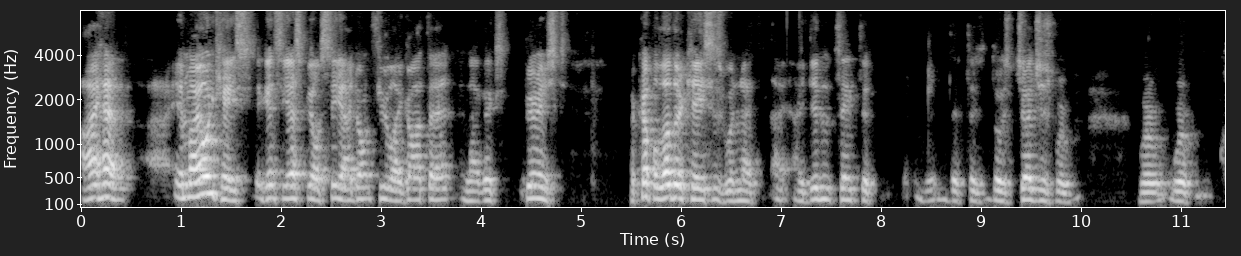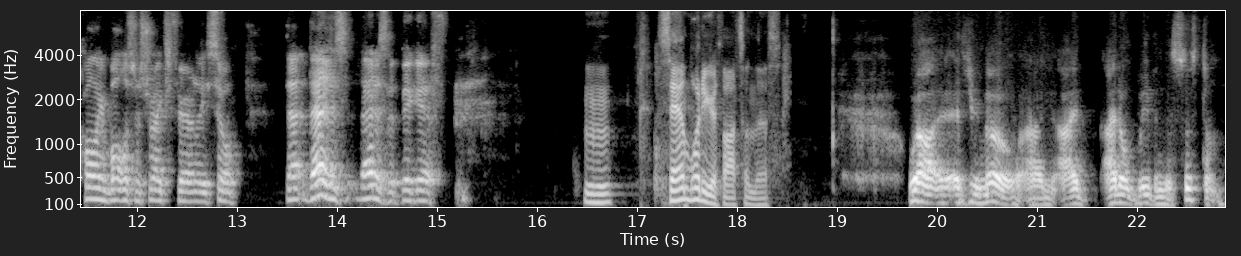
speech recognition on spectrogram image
I have, in my own case against the SPLC, I don't feel I got that, and I've experienced a couple other cases when I, I didn't think that that the, those judges were were were calling balls and strikes fairly. So that that is that is the big if. Mm-hmm. Sam, what are your thoughts on this? Well, as you know, I I don't believe in the system.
